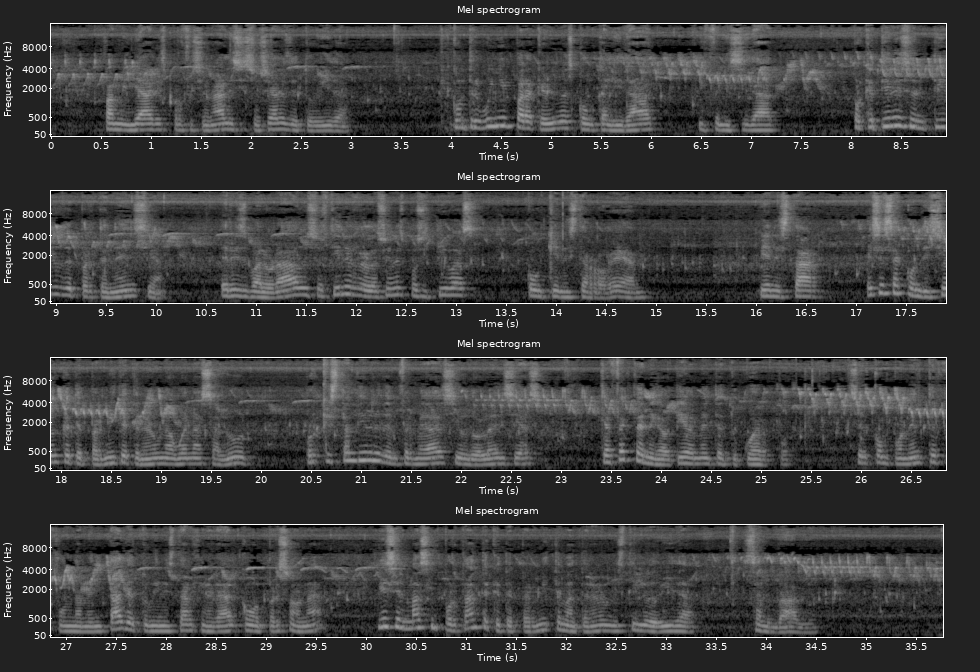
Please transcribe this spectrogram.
familiares, profesionales y sociales de tu vida, que contribuyen para que vivas con calidad y felicidad, porque tienes sentido de pertenencia, eres valorado y sostienes relaciones positivas con quienes te rodean. Bienestar es esa condición que te permite tener una buena salud, porque estás libre de enfermedades y dolencias que afectan negativamente a tu cuerpo. Es el componente fundamental de tu bienestar general como persona y es el más importante que te permite mantener un estilo de vida saludable.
